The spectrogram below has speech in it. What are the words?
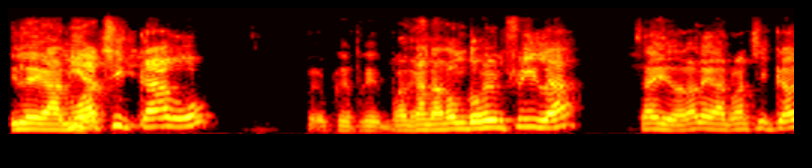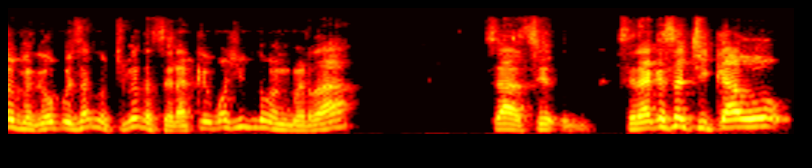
y le ganó a Chicago, que, pues, ganaron dos en fila, o sea, y ahora le ganó a Chicago y me quedo pensando, chuleta, ¿será que Washington en verdad, o sea, ¿será que ese Chicago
